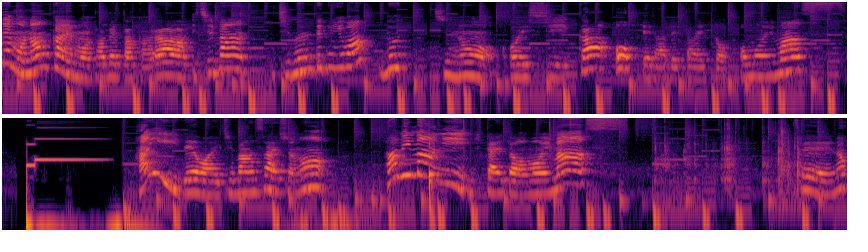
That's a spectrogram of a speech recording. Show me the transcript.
でも何回も食べたから一番自分的にはどっちの美味しいかを選べたいと思います。はい。では一番最初のファミマに行きたいと思います。せーの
